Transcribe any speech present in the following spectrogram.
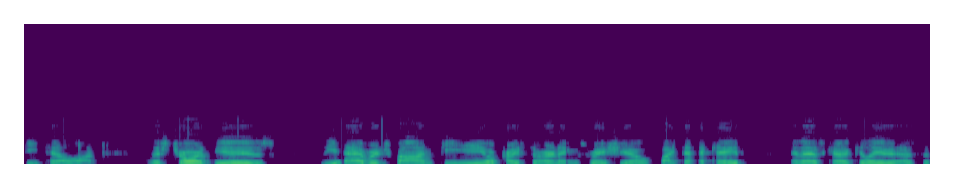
detail on. And this chart is the average bond PE or price to earnings ratio by decade, and that is calculated as the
